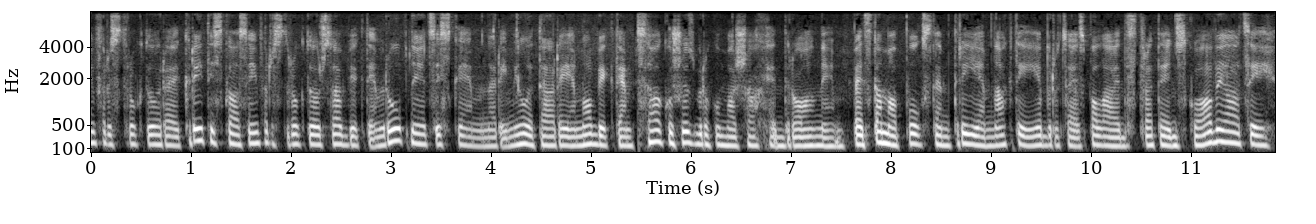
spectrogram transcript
infrastruktūrai, kritiskās infrastruktūras objektiem, rūpnieciskiem un arī militārajiem objektiem, sākuši uzbrukumu ar šahed droniem. Pēc tam ap pulkstiem trījiem naktī iebrucējs palaida strateģisko aviāciju.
